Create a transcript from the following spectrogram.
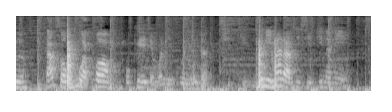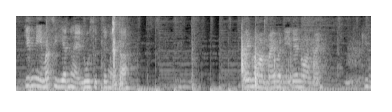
อสะสมขวดพร้อม โอเคเดี๋ยววันนี้วันนี้จะฉีดกินมื่อนี้มาดามทีซีกินอันนี้ กินนี่มาสีเย็นให้รู้สึกจังไหนคะได้นอนไหมวันนี้ได้นอนไหมกลิ่น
